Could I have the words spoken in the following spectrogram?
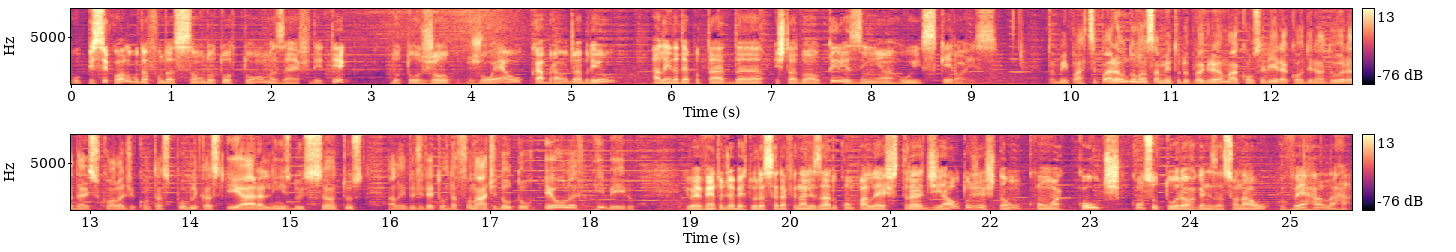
o psicólogo da Fundação Dr. Thomas, a FDT, Dr. Jo Joel Cabral de Abreu, além da deputada estadual Terezinha Ruiz Queiroz. Também participarão do lançamento do programa a conselheira coordenadora da Escola de Contas Públicas, Yara Lins dos Santos, além do diretor da FUNAT, Dr. Euler Ribeiro. E o evento de abertura será finalizado com palestra de autogestão com a coach consultora organizacional Verra Larra.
